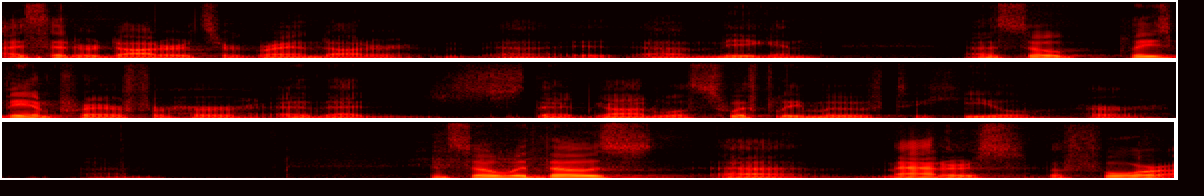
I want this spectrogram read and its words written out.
I, said her daughter, it's her granddaughter, uh, uh, Megan. Uh, so please be in prayer for her that, that God will swiftly move to heal her. Um, and so, with those matters before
